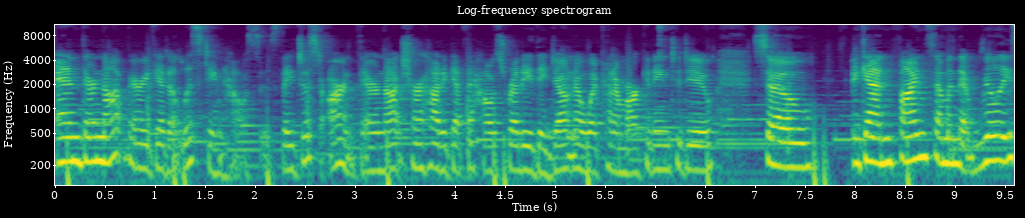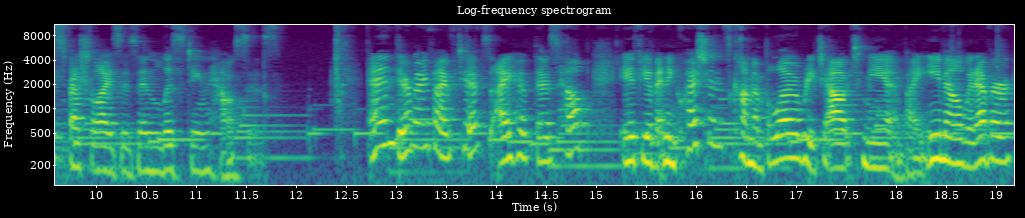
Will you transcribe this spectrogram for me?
And they're not very good at listing houses. They just aren't. They're not sure how to get the house ready. They don't know what kind of marketing to do. So Again, find someone that really specializes in listing houses. And there are my five tips. I hope those help. If you have any questions, comment below, reach out to me by email, whatever.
